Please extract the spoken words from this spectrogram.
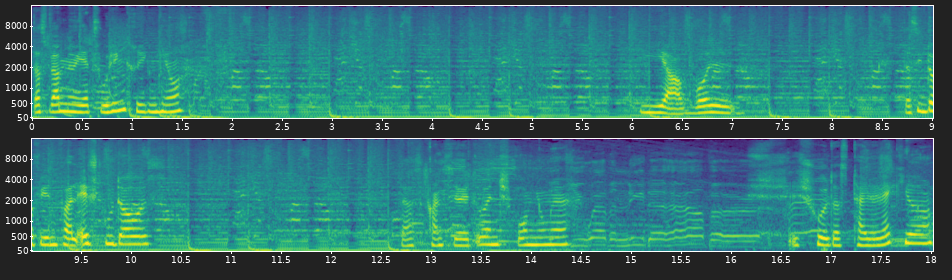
Das werden wir jetzt wohin kriegen hier. Jawohl. Das sieht auf jeden Fall echt gut aus. Das kannst du jetzt auch entsporen, Junge. Ich, ich hol das Teil weg hier.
